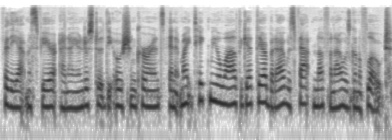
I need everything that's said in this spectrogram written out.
for the atmosphere and I understood the ocean currents, and it might take me a while to get there, but I was fat enough and I was going to float.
